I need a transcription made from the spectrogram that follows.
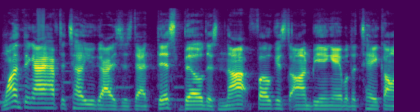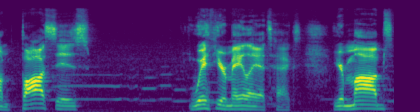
one thing I have to tell you guys is that this build is not focused on being able to take on bosses with your melee attacks. Your mobs,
